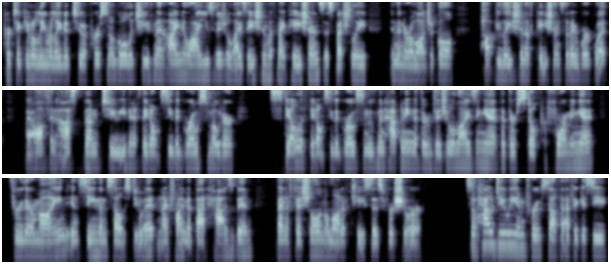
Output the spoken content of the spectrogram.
particularly related to a personal goal achievement. I know I use visualization with my patients, especially in the neurological population of patients that I work with. I often ask them to, even if they don't see the gross motor skill, if they don't see the gross movement happening, that they're visualizing it, that they're still performing it through their mind and seeing themselves do it. And I find that that has been beneficial in a lot of cases for sure. So, how do we improve self efficacy?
